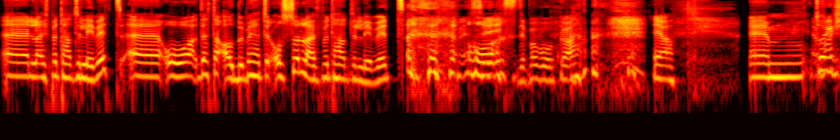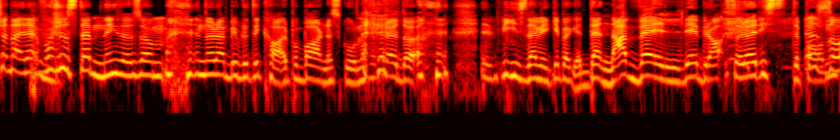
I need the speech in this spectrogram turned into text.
Uh, Life but how to live it. Uh, og dette albumet heter også Life but how to live it. Mens du rister på boka. Ja. Um, får sånn, der, for sånn stemning sånn som når du er bibliotekar på barneskolen og prøvde å vise deg hvilke bøker. 'Denne er veldig bra!' Står og rister på jeg den. så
